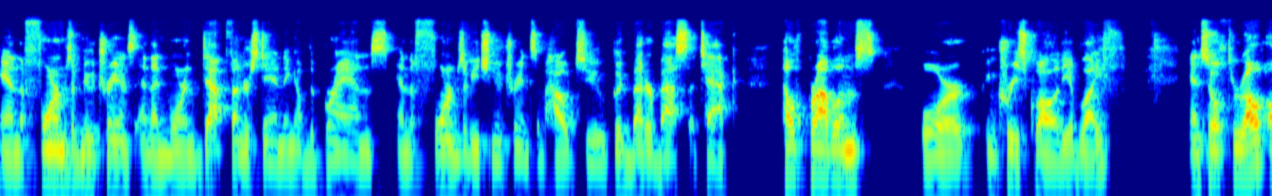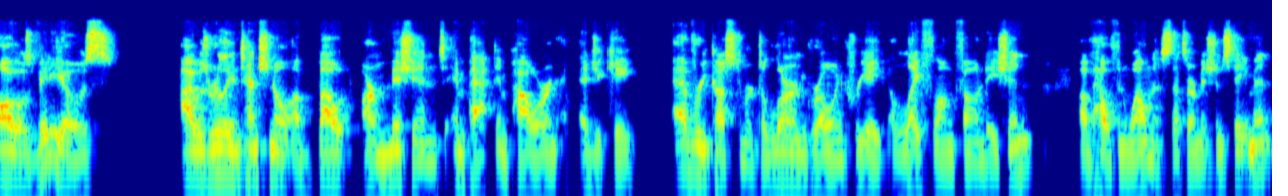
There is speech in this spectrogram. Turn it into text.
and the forms of nutrients, and then more in depth understanding of the brands and the forms of each nutrients of how to good, better, best attack health problems or increase quality of life. And so throughout all those videos, I was really intentional about our mission to impact, empower, and educate every customer to learn, grow, and create a lifelong foundation of health and wellness. That's our mission statement.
